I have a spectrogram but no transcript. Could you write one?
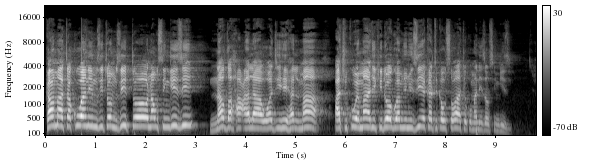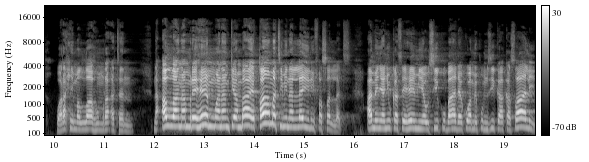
kama atakuwa ni mzito mzito na usingizi nadaha ala wajhiha alma achukue maji kidogo amnyunyizie katika uso wake kumaliza usingizi. Wa rahimallahu imra'atan na Allah anamrehemu mwanamke ambaye qamat min al-layli fasallat amenyanyuka sehemu ya usiku baada ya kuwa amepumzika akasali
